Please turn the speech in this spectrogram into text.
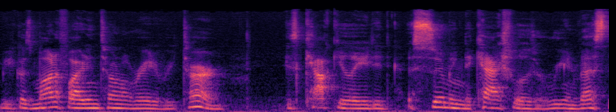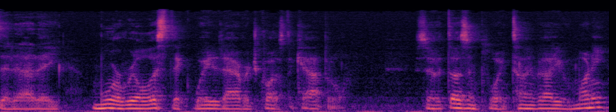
Because modified internal rate of return is calculated assuming the cash flows are reinvested at a more realistic weighted average cost of capital. So it does employ time value of money.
